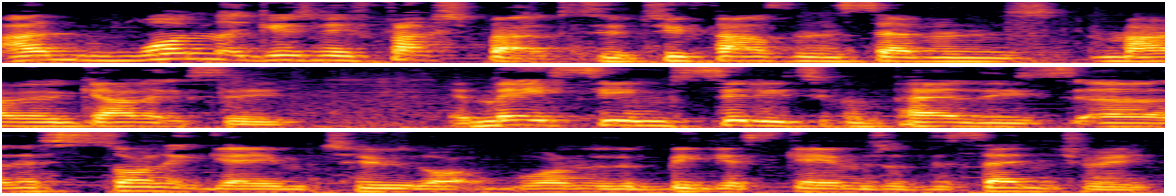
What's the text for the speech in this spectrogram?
and one that gives me flashbacks to 2007's Mario Galaxy. It may seem silly to compare these uh, this Sonic game to like one of the biggest games of the century,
